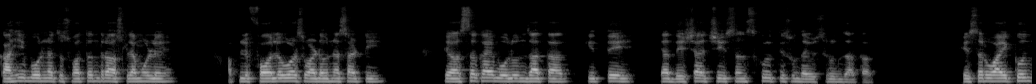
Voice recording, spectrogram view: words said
काही बोलण्याचं स्वातंत्र्य असल्यामुळे आपले फॉलोअर्स वाढवण्यासाठी ते असं काय बोलून जातात की ते या देशाची संस्कृती सुद्धा विसरून जातात. हे सर्व ऐकून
